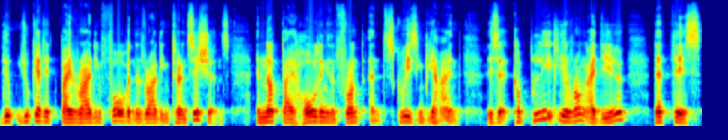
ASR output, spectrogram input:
You get it by riding forward and riding transitions, and not by holding in front and squeezing behind. This is a completely wrong idea that this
